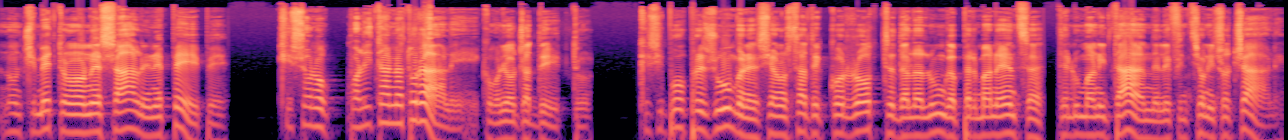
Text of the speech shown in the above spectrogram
non ci mettono né sale né pepe. Ci sono qualità naturali, come le ho già detto, che si può presumere siano state corrotte dalla lunga permanenza dell'umanità nelle finzioni sociali.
